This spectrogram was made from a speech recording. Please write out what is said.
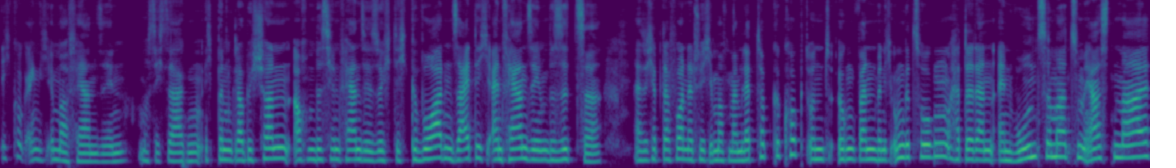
Ich gucke eigentlich immer Fernsehen, muss ich sagen. Ich bin, glaube ich, schon auch ein bisschen fernsehsüchtig geworden, seit ich ein Fernsehen besitze. Also ich habe davor natürlich immer auf meinem Laptop geguckt und irgendwann bin ich umgezogen, hatte dann ein Wohnzimmer zum ersten Mal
